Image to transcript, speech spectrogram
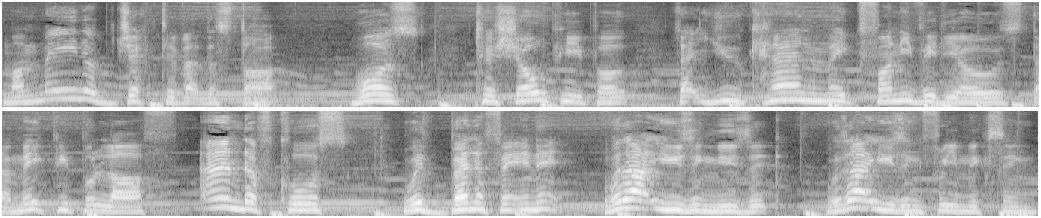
my main objective at the start was to show people that you can make funny videos that make people laugh and of course with benefit in it without using music, without using free mixing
